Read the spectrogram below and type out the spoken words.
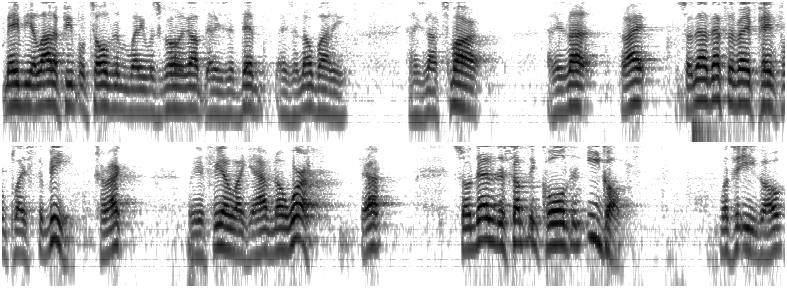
Maybe a lot of people told him when he was growing up that he's a dib, he's a nobody, and he's not smart, and he's not, right? So now that's a very painful place to be, correct? When you feel like you have no worth, yeah? So then there's something called an ego. What's the ego?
